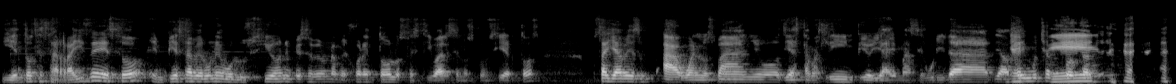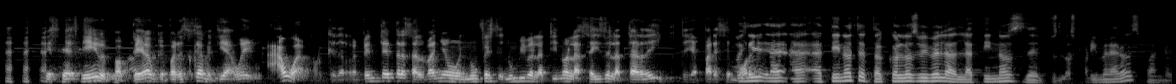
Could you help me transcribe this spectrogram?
Y entonces a raíz de eso empieza a haber una evolución, empieza a haber una mejora en todos los festivales, en los conciertos. O sea, ya ves agua en los baños, ya está más limpio, ya hay más seguridad, ya hay muchas cosas. Que sí, papel, aunque parezca mentira, güey, agua, porque de repente entras al baño en un fest en un Vive Latino a las 6 de la tarde y ya parece Oye, ¿a, ti no te tocó los Vive Latinos de pues, los primeros, cuando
